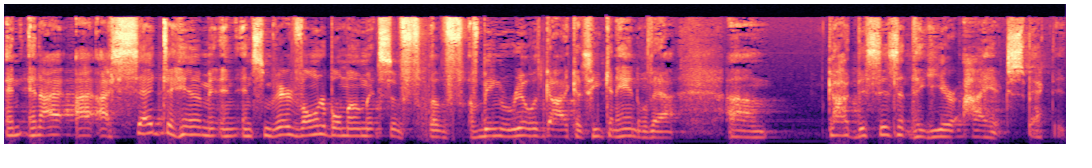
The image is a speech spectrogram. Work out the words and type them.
And, and I, I, I said to him in, in some very vulnerable moments of, of, of being real with God, because he can handle that um, God, this isn't the year I expected.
